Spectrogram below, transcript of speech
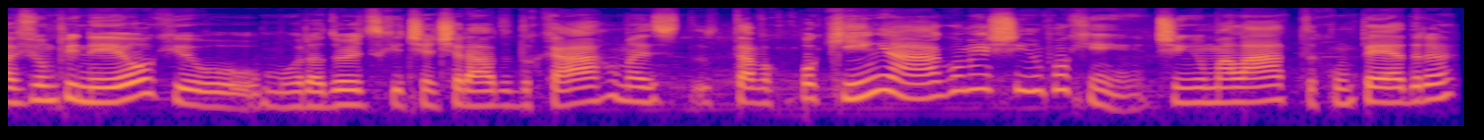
havia um pneu que o morador disse que tinha tirado do carro, mas estava com pouquinha água, mas tinha um pouquinho. Tinha uma lata com pedra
